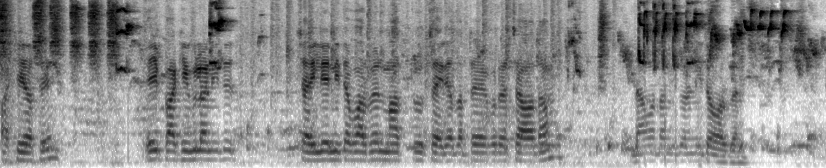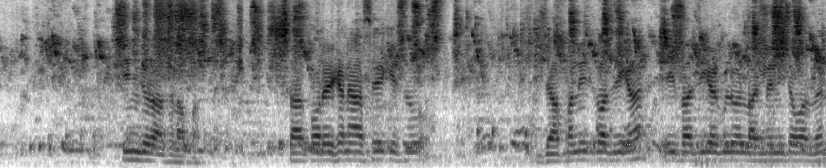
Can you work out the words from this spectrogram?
পাখি আছে। এই পাখিগুলো নিতে চাইলে নিতে পারবেন, মাত্র চার হাজার টাকা করে চাওয়া দাম। দামাদামি করে নিতে পারবেন। তিন জোড়া আছে লাভপাট তারপরে এখানে আছে কিছু জাপানিজ বাজিকা এই বাজিকাগুলো লাগলে নিতে পারবেন।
